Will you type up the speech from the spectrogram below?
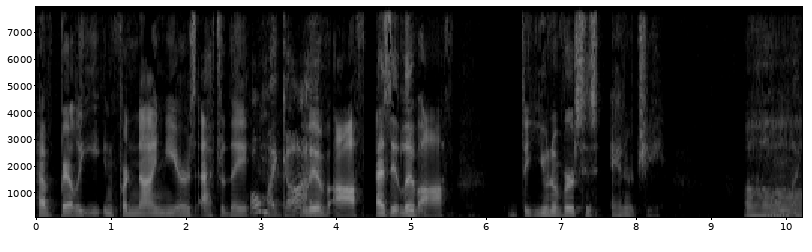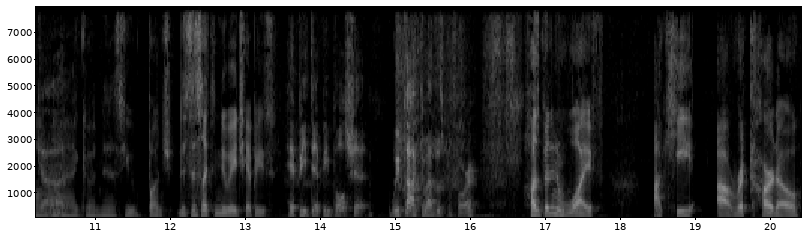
have barely eaten for nine years after they Oh my God. live off as they live off the universe's energy. Oh, my God. My goodness, you bunch! Is this like the new age hippies? Hippy dippy bullshit. We've talked about this before. Husband and wife, Aki uh, Ricardo,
